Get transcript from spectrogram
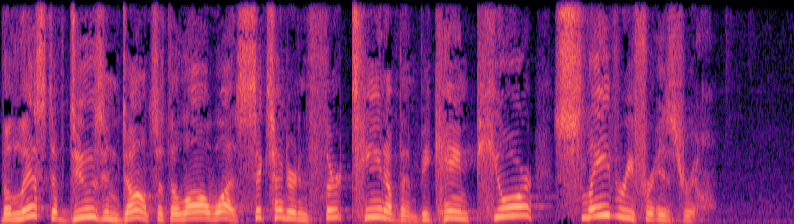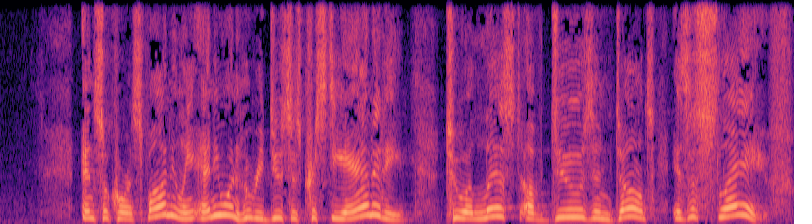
The list of do's and don'ts that the law was, 613 of them, became pure slavery for Israel. And so, correspondingly, anyone who reduces Christianity to a list of do's and don'ts is a slave,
